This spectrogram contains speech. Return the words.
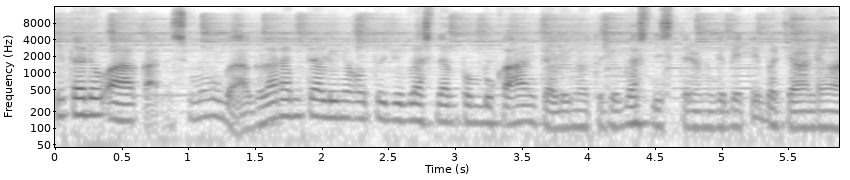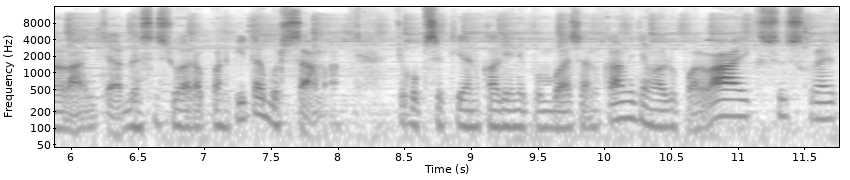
Kita doakan semoga gelaran Piala Dunia U17 dan pembukaan Piala Dunia U17 di Stadion GBT berjalan dengan lancar dan sesuai harapan kita bersama. Cukup sekian kali ini pembahasan kami. Jangan lupa like, subscribe,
